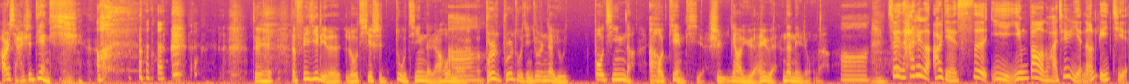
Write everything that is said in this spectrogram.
而且还是电梯啊！对，在飞机里的楼梯是镀金的，然后呢，不是不是镀金，就是那有包金的，然后电梯是一样圆圆的那种的。哦，所以它这个二点四亿英镑的话，其实也能理解。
